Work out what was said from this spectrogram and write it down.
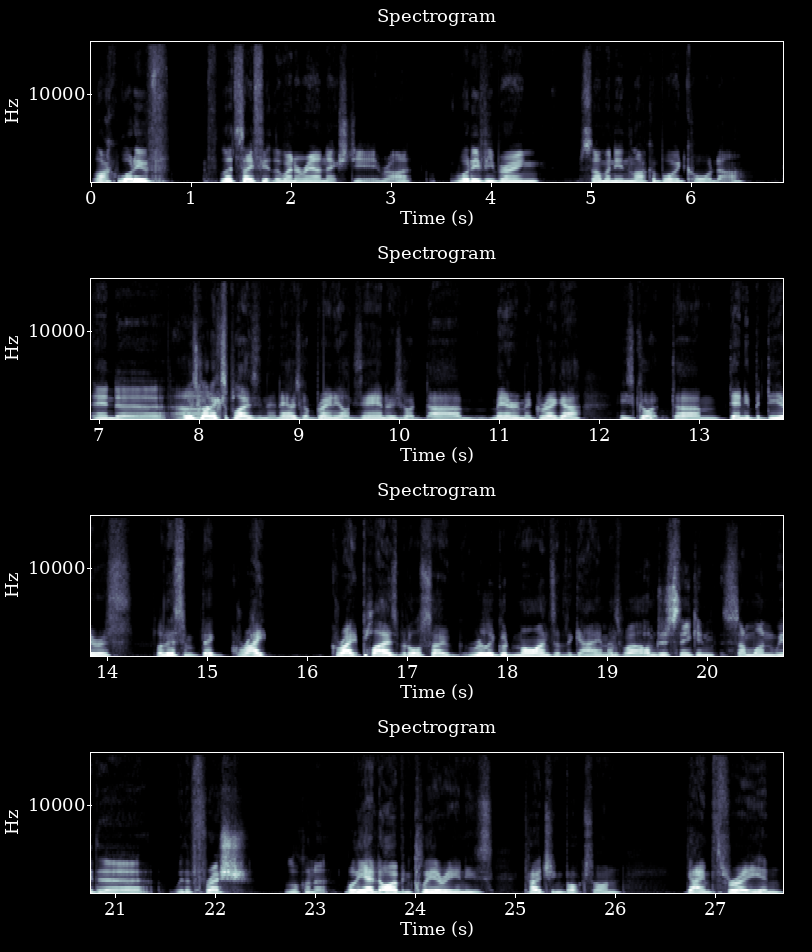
Like, what if, let's say Fittler went around next year, right? What if you bring someone in like a Boyd Cordner and a Well, he's got um, ex players in there now. He's got Brandy Alexander. He's got um, Mary McGregor. He's got um, Danny Buderus. Well, there's some. They're great, great players, but also really good minds of the game as well. I'm just thinking someone with a with a fresh look on it. Well, he had Ivan Cleary in his coaching box on game three, and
